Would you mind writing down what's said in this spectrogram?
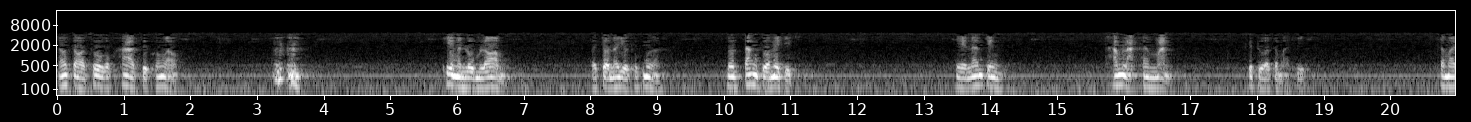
แล้วต่อสู้กับข้าศึกของเรา ที่มันลุมล้อมไปจนเราอยู่ทุกเมื่อโดนตั้งตัวไม่ติดเหตุนั้นจึงทำหลักให้มันคือตัวสมาธิ สมา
